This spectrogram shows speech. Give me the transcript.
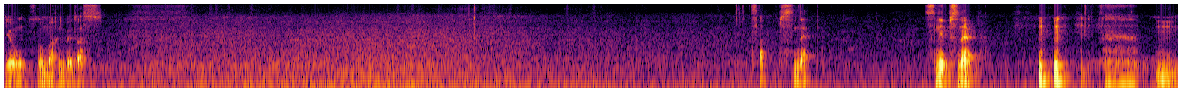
Jo, so machen wir das. Zap, snap. Snip, snap. Hm.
